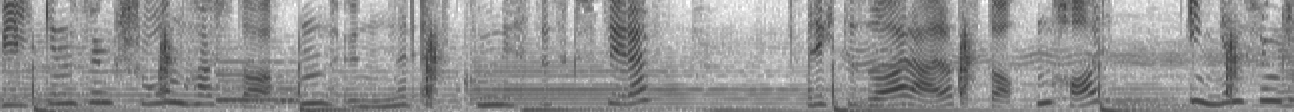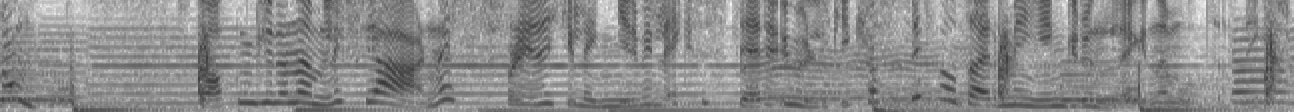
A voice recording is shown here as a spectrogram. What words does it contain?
Hvilken funksjon har staten under et kommunistisk styre? Riktig svar er at staten har ingen funksjon. Staten kunne nemlig fjernes fordi det ikke lenger ville eksistere ulike klasser, og dermed ingen grunnleggende motsetninger.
